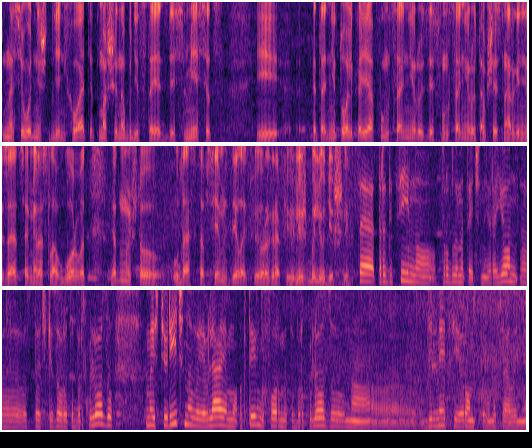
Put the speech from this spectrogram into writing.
На сегодняшний день хватит, машина будет стоять здесь месяц, и это не только я функционирую, здесь функционирует общественная организация Мирослав Горват. Я думаю, что удастся всем сделать флюорографию, лишь бы люди шли. Це традиційно проблематичний район е, з точки зору туберкульозу. Ми щорічно виявляємо активні форми туберкульозу на е, дільниці ромського населення.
